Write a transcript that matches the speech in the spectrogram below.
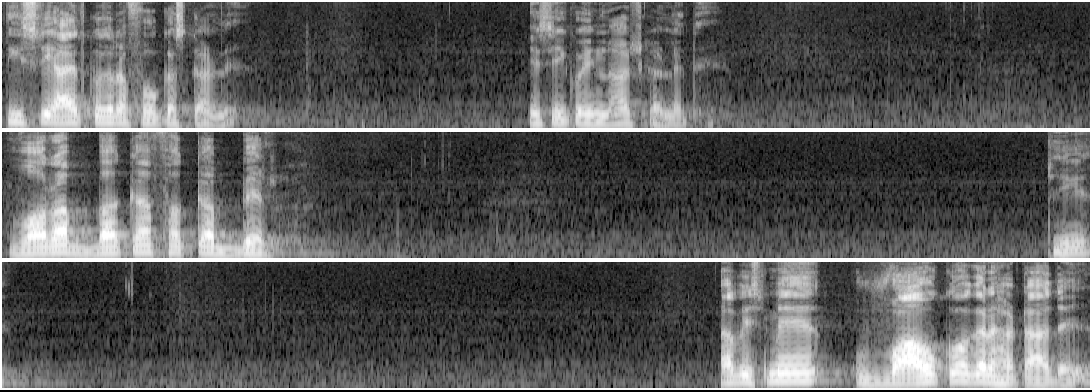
تیسری آیت کو ذرا فوکس کر لیں۔ اسی کو انلارج کر لیتے ہیں۔ وَرَبَّكَ فَكَبِّرْ۔ ٹھیک ہے۔ اب اس میں واؤ کو اگر ہٹا دیں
